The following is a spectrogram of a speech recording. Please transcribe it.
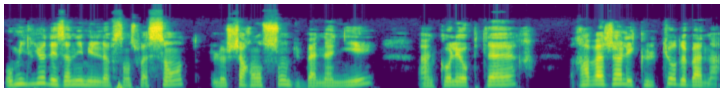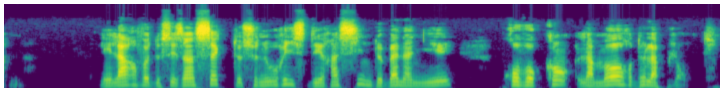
Au milieu des années 1960, le charançon du bananier, un coléoptère, ravagea les cultures de bananes. Les larves de ces insectes se nourrissent des racines de bananier, provoquant la mort de la plante.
